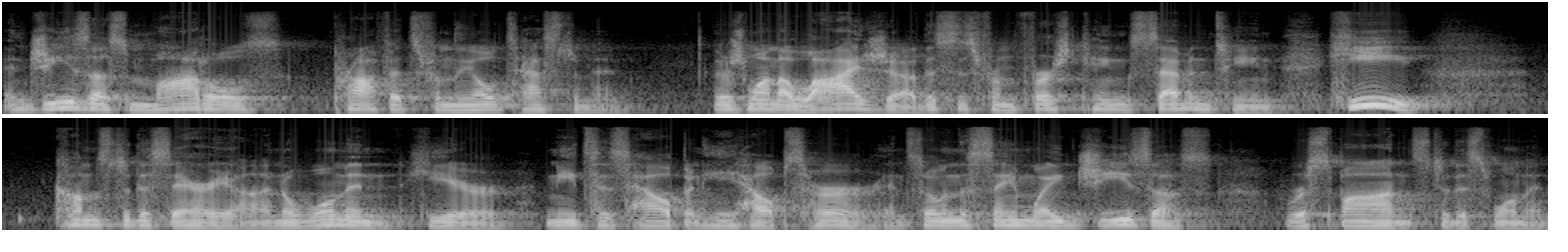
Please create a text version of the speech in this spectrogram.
And Jesus models prophets from the Old Testament. There's one, Elijah. This is from 1 Kings 17. He comes to this area, and a woman here needs his help, and he helps her. And so, in the same way, Jesus responds to this woman.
